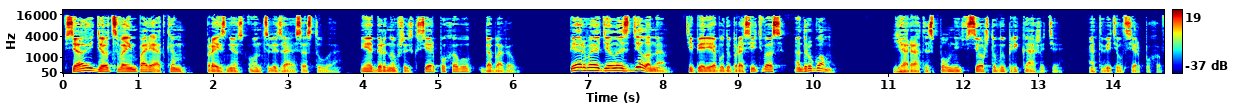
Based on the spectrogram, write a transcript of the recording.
«Все идет своим порядком», – произнес он, слезая со стула. И, обернувшись к Серпухову, добавил. «Первое дело сделано. Теперь я буду просить вас о другом». «Я рад исполнить все, что вы прикажете», – ответил Серпухов.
